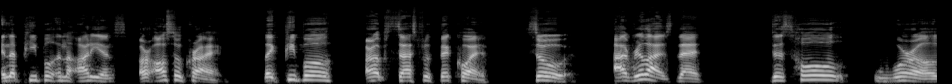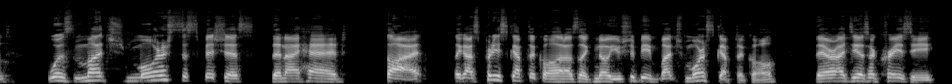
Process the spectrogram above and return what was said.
and the people in the audience are also crying. Like people are obsessed with Bitcoin. So I realized that this whole world was much more suspicious than I had thought. Like I was pretty skeptical and I was like, no, you should be much more skeptical. Their ideas are crazy.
